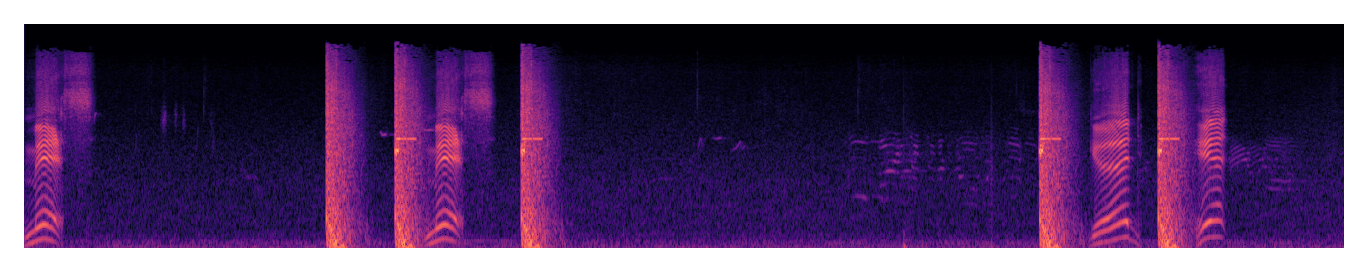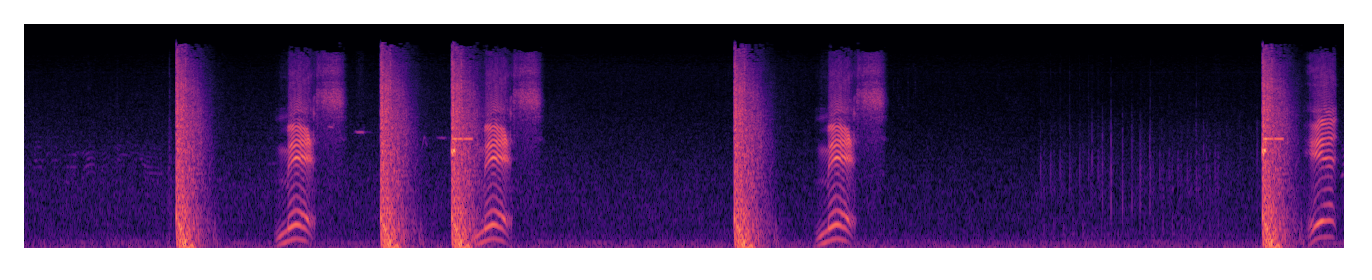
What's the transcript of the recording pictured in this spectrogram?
Miss. Miss. Good. Hit. Miss. Miss. Miss. Hit.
